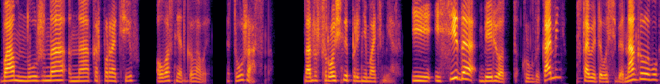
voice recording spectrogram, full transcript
вам нужно на корпоратив, а у вас нет головы. Это ужасно. Надо срочно принимать меры. И Исида берет круглый камень, ставит его себе на голову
